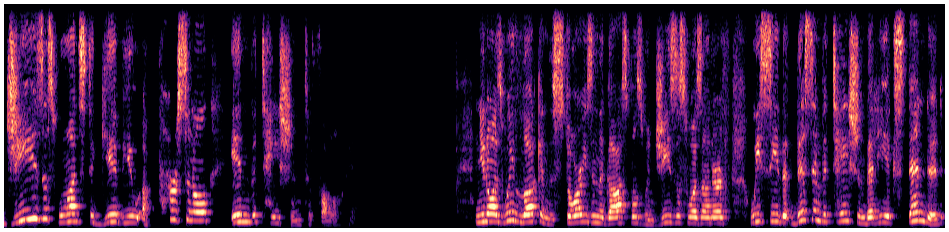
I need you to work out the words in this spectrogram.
Jesus wants to give you a personal invitation to follow him. And you know, as we look in the stories in the Gospels when Jesus was on earth, we see that this invitation that he extended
